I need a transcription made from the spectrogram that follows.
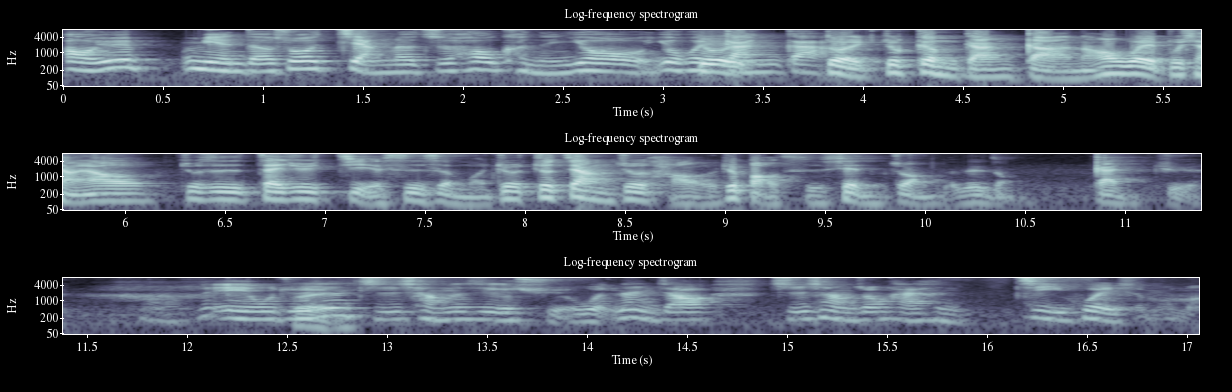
哦，因为免得说讲了之后可能又又会尴尬，对，就更尴尬。然后我也不想要，就是再去解释什么，就就这样就好了，就保持现状的这种感觉。哦，哎、欸，我觉得职场那是一个学问。那你知道职场中还很忌讳什么吗？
